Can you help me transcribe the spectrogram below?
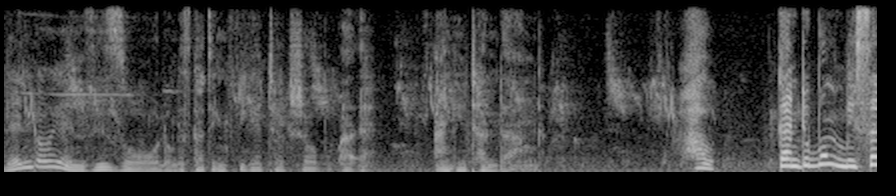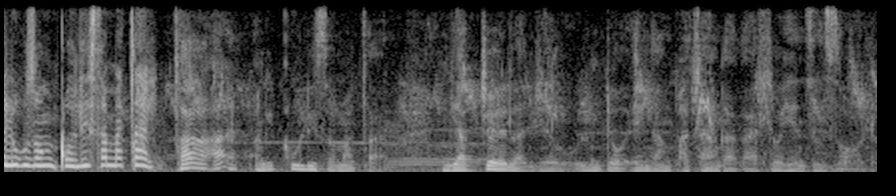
Lento oyenza izolo ngesikhathi ngifike e-tech shop eh, angithandanga hawu kanti ubungimisela ukuzongiqolisa amacala? Cha hayi, angiqulisa amacala. Ngiyakutshela nje into engangiphathanga kahle oyenza izolo.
